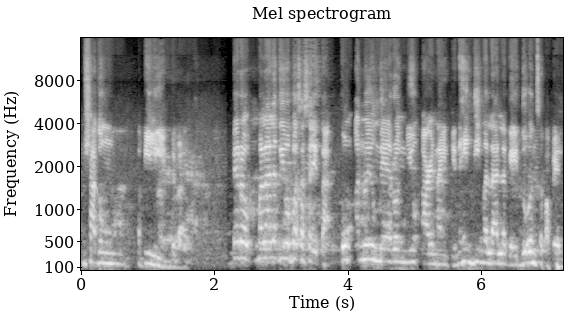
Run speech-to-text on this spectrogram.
masyadong appealing, eh, di ba? Pero malalagay mo ba sa salita kung ano yung meron yung R90 na hindi malalagay doon sa papel?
